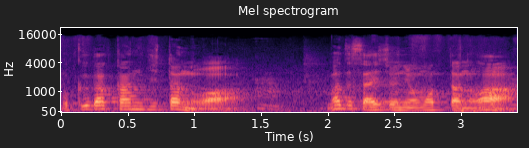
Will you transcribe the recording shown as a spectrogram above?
僕が感じたのはまず最初に思ったのは、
